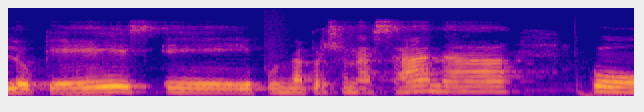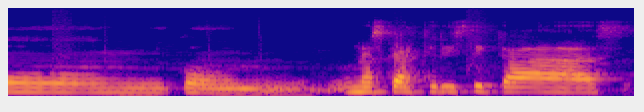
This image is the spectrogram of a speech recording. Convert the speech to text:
lo que es eh, una persona sana, con, unas características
